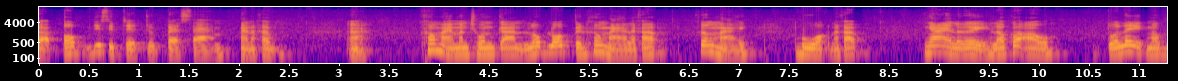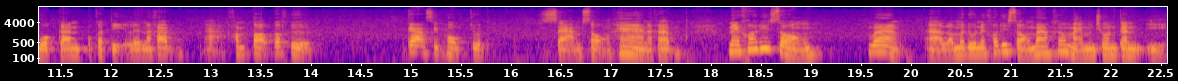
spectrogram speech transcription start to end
กับลบยี่สิบเจ็ดจุดแปดสามนะครับ อ่าเครื่องหมายมันชนกัน ลบลบเป็นเครื่องหมายอะไรครับ เครื่องหมายบวกนะครับ ง่ายเลย แล้วก็เอาตัวเลขมาบวกกันปกติเลยนะครับ อ่าคำตอบก็คือ 96.325 นะครับ ในข้อที่สองบ้าง อ่าเรามาดูในข้อที่สองบ้าง เครื่องหมายมันชนกันอีก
